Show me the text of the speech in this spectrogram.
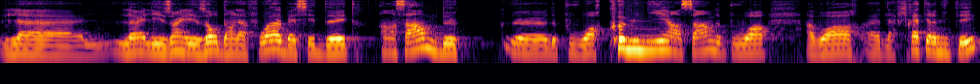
les uns et les autres dans la foi? Ben, c'est d'être ensemble, de, euh, de, pouvoir communier ensemble, de pouvoir avoir euh, de la fraternité.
